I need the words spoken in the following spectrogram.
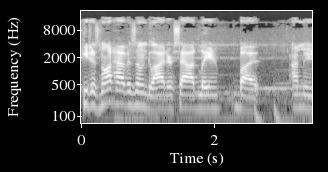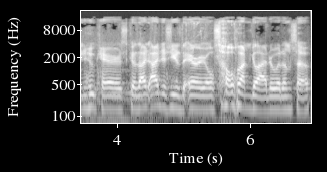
He does not have his own glider, sadly, but I mean, who cares? Because I, I just use the aerial assault one glider with him, so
